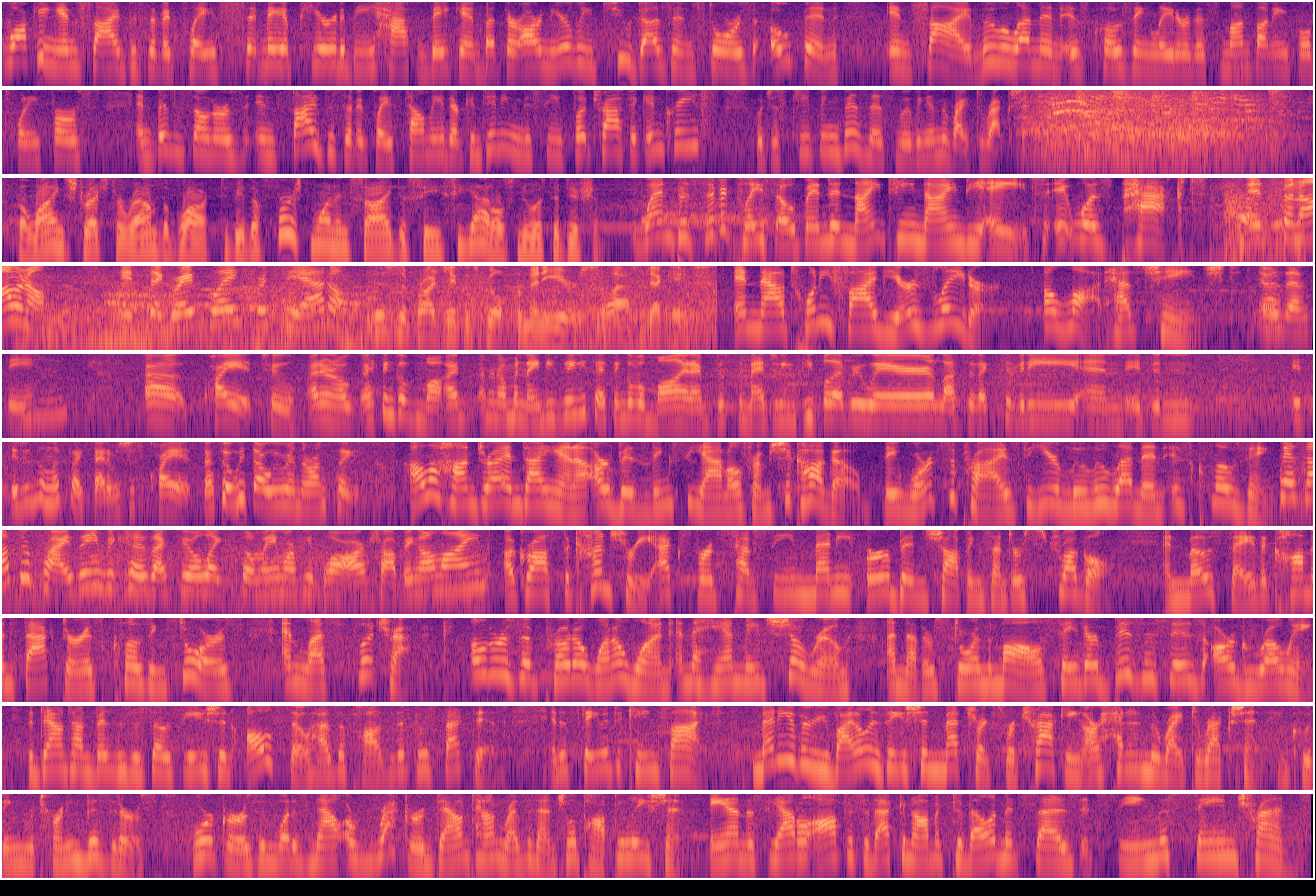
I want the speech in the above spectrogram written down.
Walking inside Pacific Place, it may appear to be half vacant, but there are nearly two dozen stores open inside. Lululemon is closing later this month on April 21st, and business owners inside Pacific Place tell me they're continuing to see foot traffic increase, which is keeping business moving in the right direction. The line stretched around the block to be the first one inside to see Seattle's newest addition. When Pacific Place opened in 1998, it was packed. It's phenomenal. It's a great place for Seattle. This is a project that's built for many years, the last decades. And now, 25 years later, a lot has changed. It was empty. Mm -hmm. Uh, quiet too. I don't know. I think of mall. I, I, don't know. I'm a '90s baby, so I think of a mall, and I'm just imagining people everywhere, lots of activity, and it didn't it, it doesn't look like that. It was just quiet. That's what we thought we were in the wrong place. Alejandra and Diana are visiting Seattle from Chicago. They weren't surprised to hear Lululemon is closing. It's not surprising because I feel like so many more people are shopping online. Across the country, experts have seen many urban shopping centers struggle, and most say the common factor is closing stores and less foot traffic. Owners of Proto 101 and the Handmade Showroom, another store in the mall, say their businesses are growing. The Downtown Business Association also has a positive perspective. In a statement to King 5, many of the revitalization metrics we're tracking are headed in the right direction, including returning visitors, workers, and what is now a record downtown residential population. And the Seattle Office of Economic Development says it's seeing the same trends.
